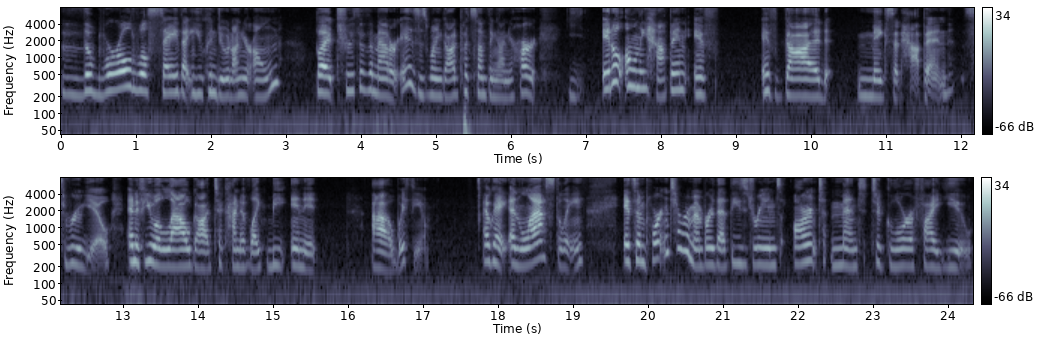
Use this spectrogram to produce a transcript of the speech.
the world will say that you can do it on your own, but truth of the matter is is when God puts something on your heart, it'll only happen if if God makes it happen through you and if you allow God to kind of like be in it uh, with you. Okay, and lastly, it's important to remember that these dreams aren't meant to glorify you.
